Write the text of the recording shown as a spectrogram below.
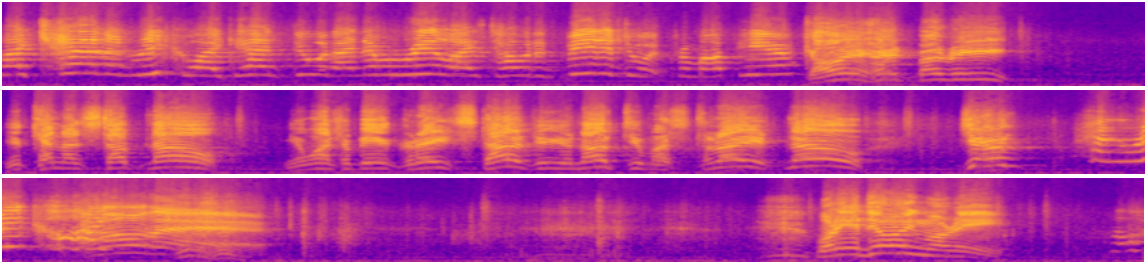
I can't, Enrico. I can't do it. I never realized how it'd be to do it from up here. go ahead, Marie. You cannot stop now. You want to be a great star, do you not? You must try it now. Jump! Enrico, I... Hello there. What are you doing, Marie? Oh,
